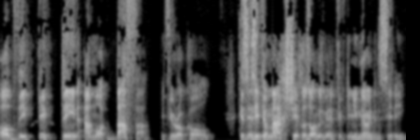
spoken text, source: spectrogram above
of the 15 amot buffer, if you recall, because if you're machshich, as long as you're 15, you can go into the city.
